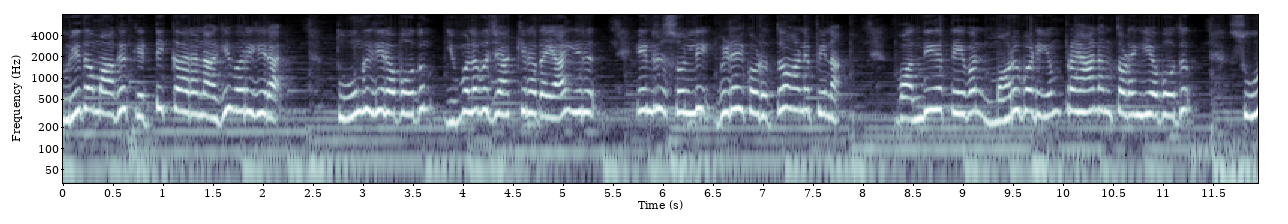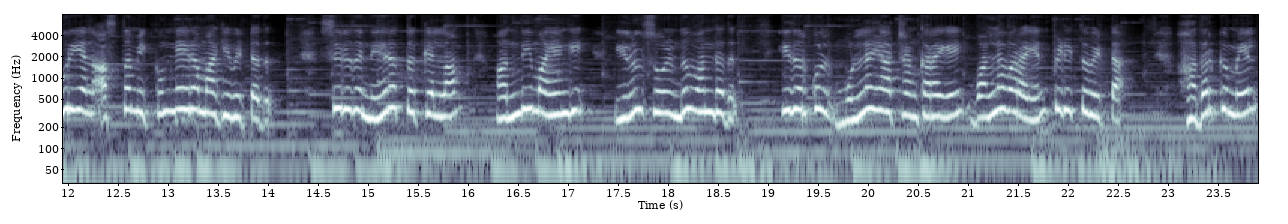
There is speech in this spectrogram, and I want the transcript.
துரிதமாக கெட்டிக்காரனாகி வருகிறாய். தூங்குகிற போதும் இவ்வளவு ஜாக்கிரதையாய் இரு என்று சொல்லி விடை கொடுத்து அனுப்பினான். வந்தியத்தேவன் மறுபடியும் பிரயாணம் தொடங்கிய போது சூரியன் அஸ்தமிக்கும் நேரமாகிவிட்டது. சிறிது நேரத்துக்கெல்லாம் அந்தி மயங்கி இருள் சூழ்ந்து வந்தது. இதற்குள் முல்லை ஆற்றங்கரையை வல்லவரையன் பிடித்துவிட்டார் அதற்கு மேல்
